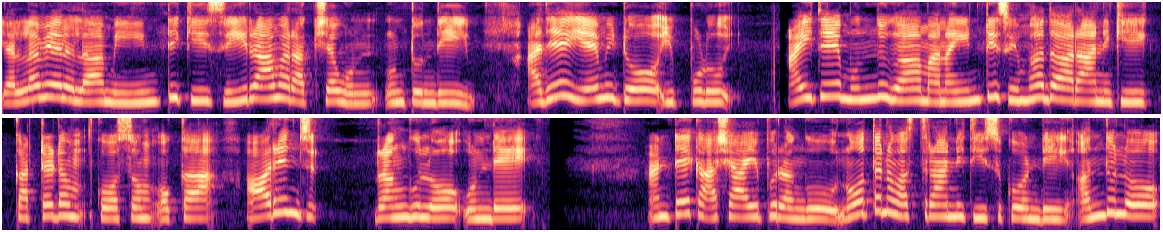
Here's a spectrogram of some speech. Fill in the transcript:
ఎల్లవేళలా మీ ఇంటికి శ్రీరామ రక్ష ఉం- ఉంటుంది. అదే ఏమిటో ఇప్పుడు అయితే ముందుగా మన ఇంటి సింహదారానికి కట్టడం కోసం ఒక ఆరెంజ్ రంగులో ఉండే. అంటే కాషాయపు రంగు. నూతన వస్త్రాన్ని తీసుకోండి. అందులో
